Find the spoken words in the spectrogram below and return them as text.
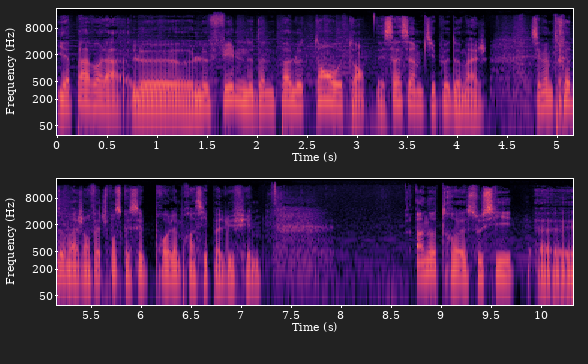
Il y a pas, voilà, le, le, film ne donne pas le temps au temps. Et ça, c'est un petit peu dommage. C'est même très dommage, en fait. Je pense que c'est le problème principal du film. Un autre souci, euh,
